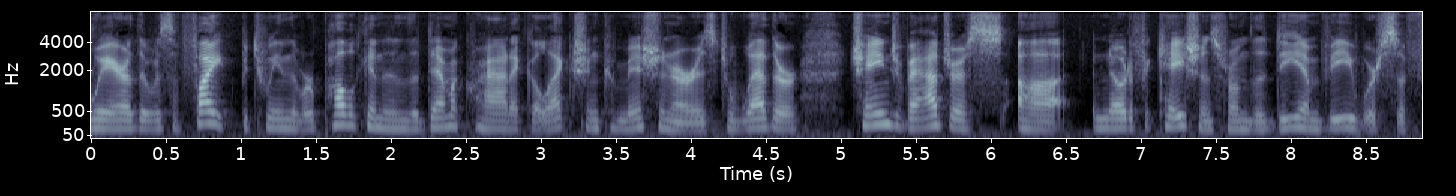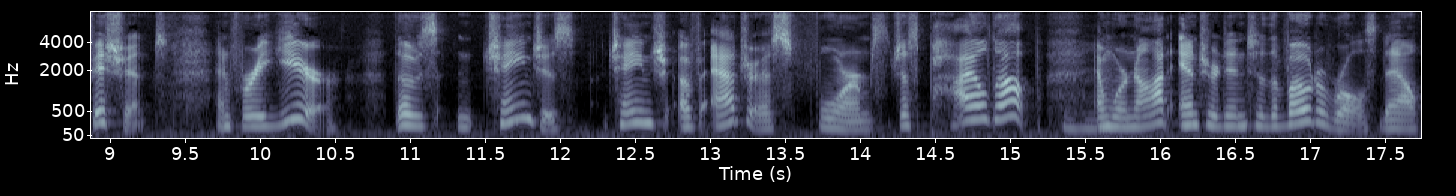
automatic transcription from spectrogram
where there was a fight between the Republican and the Democratic election commissioner as to whether change of address uh, notifications from the DMV were sufficient. And for a year, those changes change of address forms just piled up mm-hmm. and were not entered into the voter rolls. Now,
